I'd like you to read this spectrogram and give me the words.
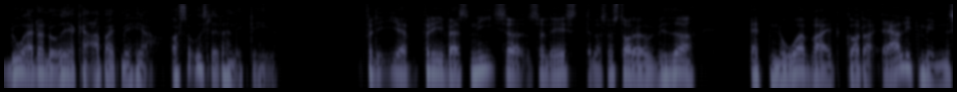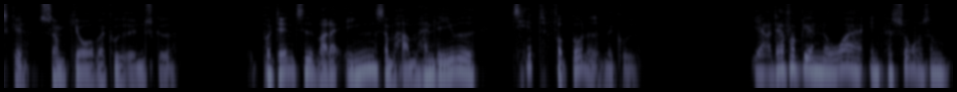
nu er der noget, jeg kan arbejde med her. Og så udsletter han ikke det hele. Fordi, ja, fordi i vers 9, så, så, læst, eller så står der jo videre, at Noah var et godt og ærligt menneske, som gjorde, hvad Gud ønskede. På den tid var der ingen som ham. Han levede tæt forbundet med Gud. Ja, og derfor bliver Noah en person, som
